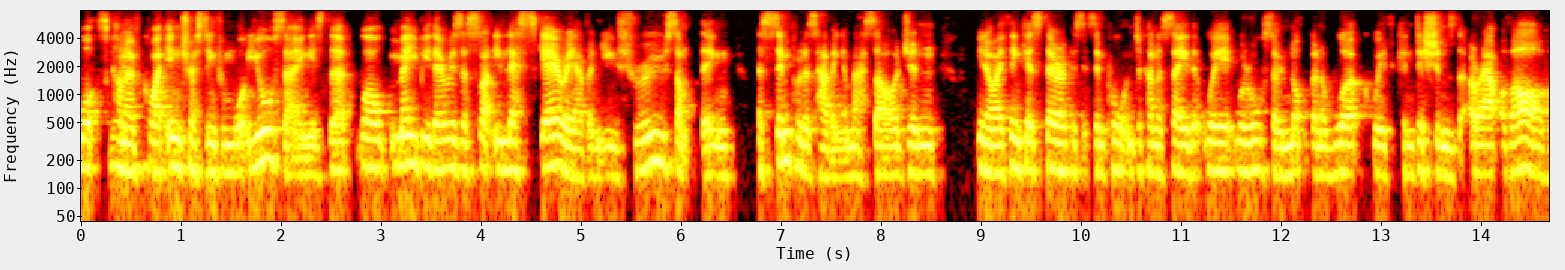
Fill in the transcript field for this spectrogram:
what's kind of quite interesting from what you're saying is that well maybe there is a slightly less scary avenue through something as simple as having a massage. And you know i think as therapists it's important to kind of say that we're, we're also not going to work with conditions that are out of our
